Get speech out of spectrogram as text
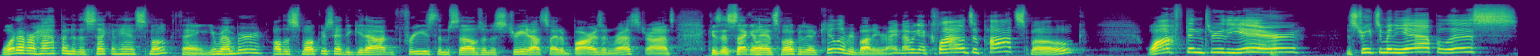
Whatever happened to the secondhand smoke thing? You remember? All the smokers had to get out and freeze themselves in the street outside of bars and restaurants because the secondhand smoke was going to kill everybody, right? Now we got clouds of pot smoke wafting through the air, the streets of Minneapolis.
